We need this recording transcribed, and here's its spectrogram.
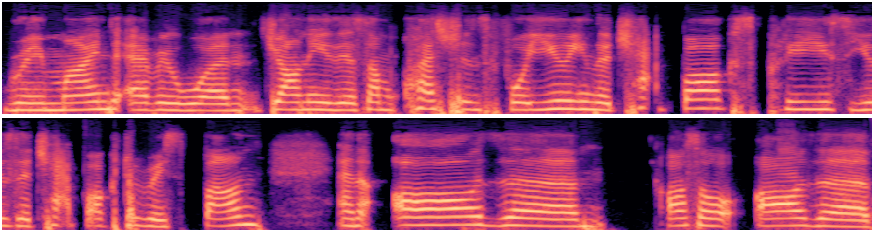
remind everyone, Johnny, there's some questions for you in the chat box. Please use the chat box to respond. And all the also all the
